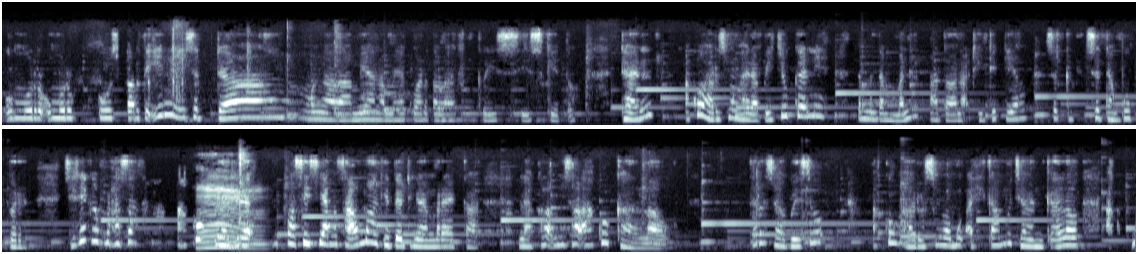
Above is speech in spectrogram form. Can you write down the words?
umur-umurku seperti ini sedang mengalami yang namanya quarter life crisis gitu. Dan aku harus menghadapi juga nih teman-teman atau anak didik yang sedang puber. Jadi aku merasa aku hmm. berada posisi yang sama gitu dengan mereka. Lah kalau misal aku galau, terus habis itu aku harus ngomong, eh kamu jangan galau. Aku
